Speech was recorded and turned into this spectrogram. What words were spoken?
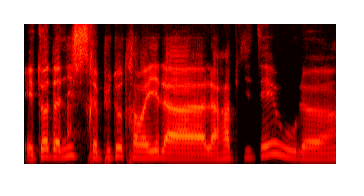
Et toi, Dani, ce serait plutôt travailler la, la rapidité ou le.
